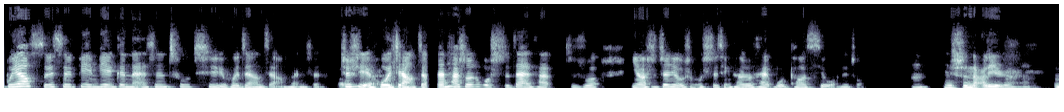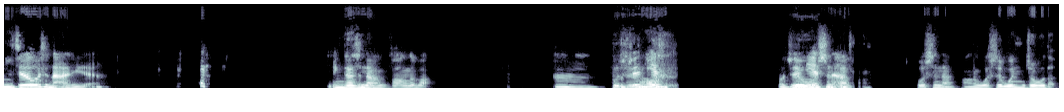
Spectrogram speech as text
不要随随便便跟男生出去，会这样讲，反正就是也会这样讲。但他说，如果实在他就是说，你要是真有什么事情，他说他也不会抛弃我那种。嗯你是哪里人啊？你觉得我是哪里人？应该是南方的吧？嗯，不知我觉得你也我觉，得你也是南方，我是南方的，我是温州的。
